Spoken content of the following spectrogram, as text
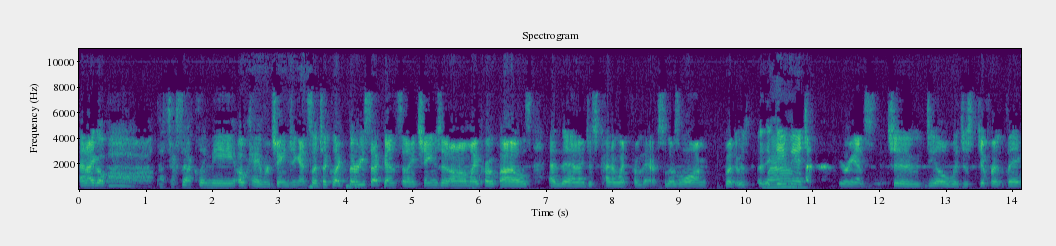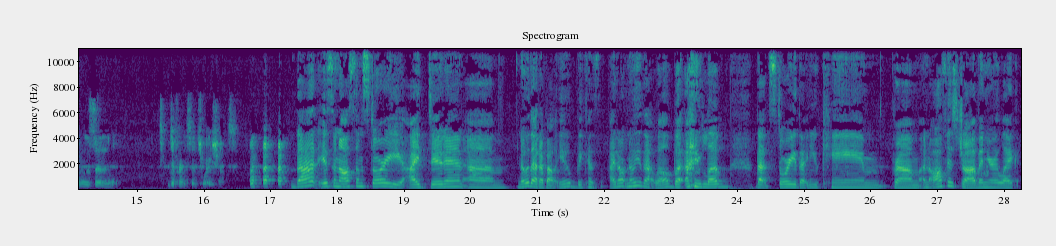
and I go, oh, that's exactly me. Okay, we're changing it. So it took like 30 seconds and I changed it on all my profiles and then I just kind of went from there. So there was a long, but it was, wow. it gave me a experience to deal with just different things and different situations. That is an awesome story. I didn't um, know that about you because I don't know you that well, but I love that story that you came from an office job and you're like,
